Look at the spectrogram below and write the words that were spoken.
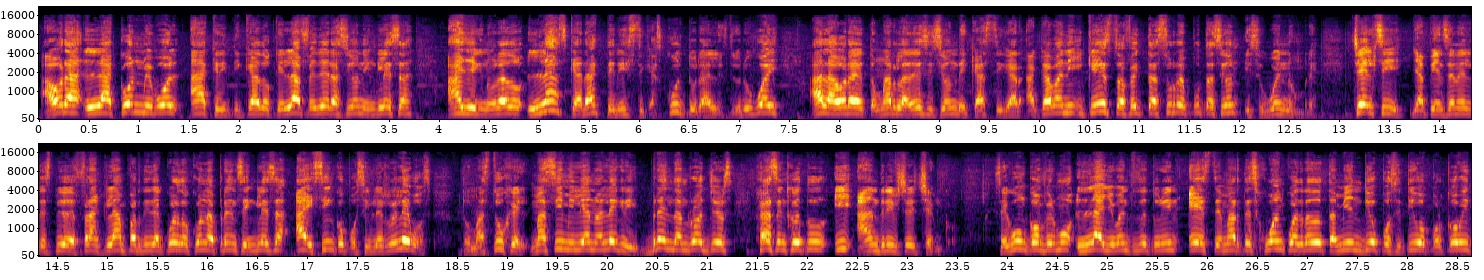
Ahora, la Conmebol ha criticado que la Federación Inglesa haya ignorado las características culturales de Uruguay a la hora de tomar la decisión de castigar a Cavani y que esto afecta su reputación y su buen nombre. Chelsea ya piensa en el despido de Frank Lampard y de acuerdo con la prensa inglesa hay cinco posibles relevos. Thomas Tuchel, Massimiliano Allegri, Brendan Rodgers, Hasan Huttel y Andriy Shevchenko. Según confirmó la Juventus de Turín este martes, Juan Cuadrado también dio positivo por COVID,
